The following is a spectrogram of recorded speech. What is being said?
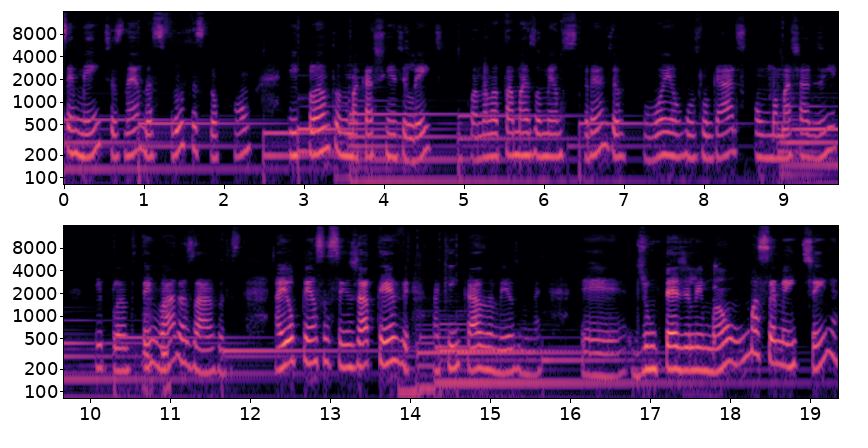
sementes né, das frutas que eu como e planto numa caixinha de leite. Quando ela está mais ou menos grande, eu vou em alguns lugares com uma machadinha e planto. Tem várias árvores. Aí eu penso assim, já teve aqui em casa mesmo, né? é, de um pé de limão, uma sementinha,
